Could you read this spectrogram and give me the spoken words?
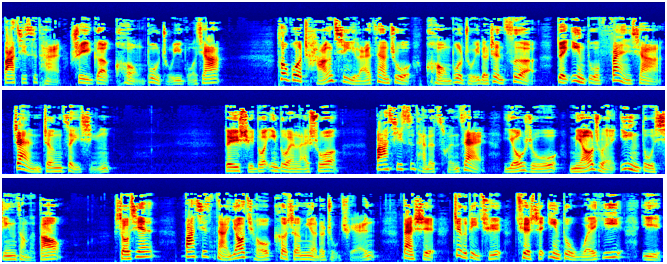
巴基斯坦是一个恐怖主义国家。透过长期以来赞助恐怖主义的政策，对印度犯下战争罪行。对于许多印度人来说，巴基斯坦的存在犹如瞄准印度心脏的刀。首先，巴基斯坦要求克什米尔的主权，但是这个地区却是印度唯一以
